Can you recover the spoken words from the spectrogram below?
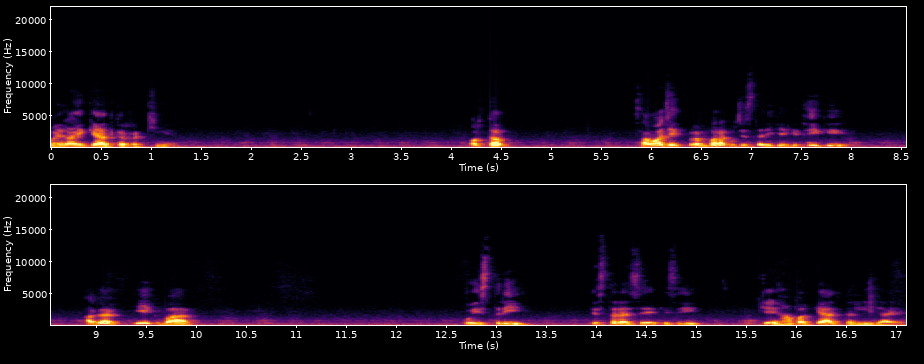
महिलाएँ कैद कर रखी हैं। और तब सामाजिक परंपरा कुछ इस तरीके की थी कि अगर एक बार कोई स्त्री इस तरह से किसी के यहाँ पर कैद कर ली जाए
